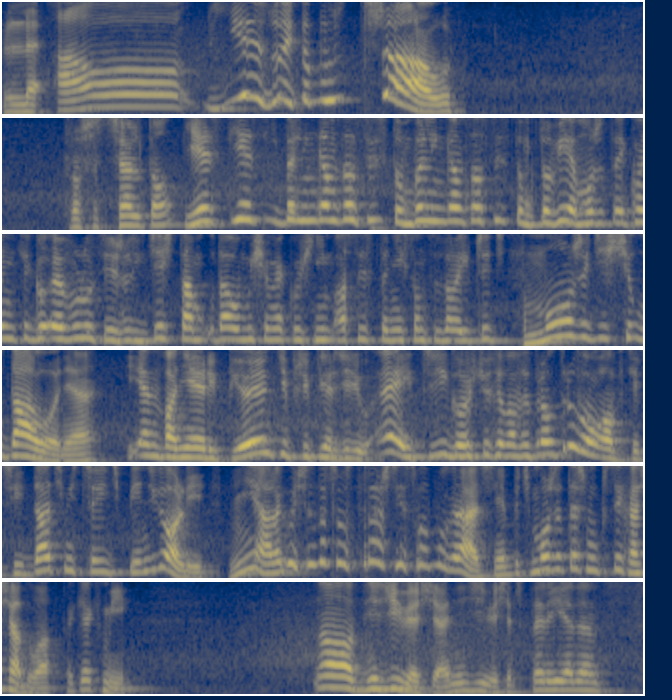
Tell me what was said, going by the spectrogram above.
Leao. Jezu, ej, to był strzał! Proszę strzel to. Jest, jest i Bellingham z asystą, Bellingham z asystą. Kto wie, może to koniec jego ewolucji. Jeżeli gdzieś tam udało mi się jakoś nim asystę niechcący zaliczyć, może gdzieś się udało, nie? I Envanieri pięknie przypierdzielił. Ej, czyli gościu chyba wybrał drugą opcję, czyli dać mi strzelić 5 goli. Nie, ale gościu zaczął strasznie słabo grać, nie? Być może też mu psycha siadła, tak jak mi. No, nie dziwię się, nie dziwię się. 4-1 w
